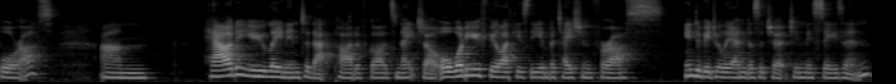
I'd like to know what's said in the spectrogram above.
for us. Um, how do you lean into that part of God's nature? Or what do you feel like is the invitation for us individually and as a church in this season?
